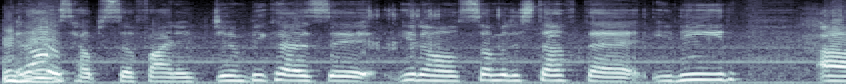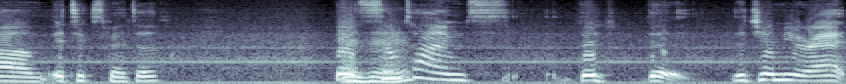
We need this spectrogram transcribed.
it always helps to find a gym because it, you know, some of the stuff that you need, um, it's expensive. But sometimes the, the the gym you're at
